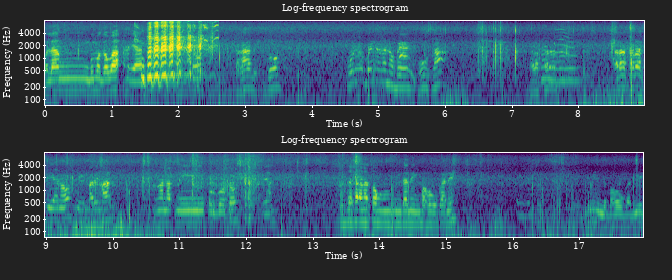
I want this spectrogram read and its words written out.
walang gumagawa. Ayan. ito. Tara, let's go. Puno ba ng ano, Ben? Oh, na. Tara, tara. Tara, tara si ano, si Mariman. Ang anak ni Purgoso. Ayan. Punta sa ano tong daning bahugan eh. Hindi, bahugan eh.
